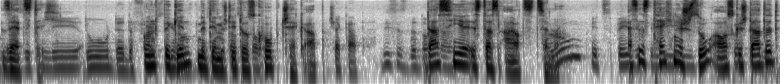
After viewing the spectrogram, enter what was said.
setz dich und beginnt mit dem Stethoskop-Check-up. Das hier ist das Arztzimmer. Es ist technisch so ausgestattet,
